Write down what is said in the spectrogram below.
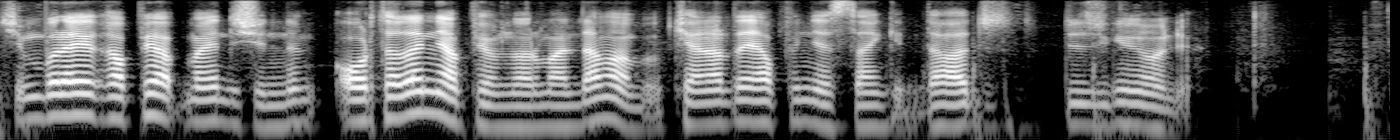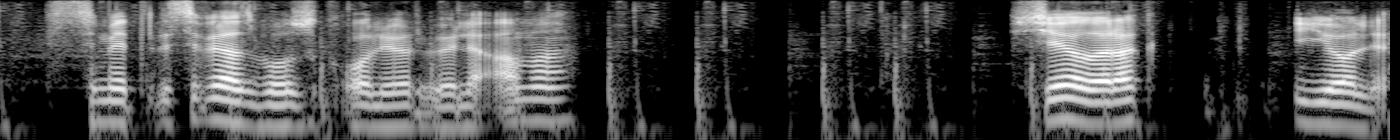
Şimdi buraya kapı yapmayı düşündüm. Ortadan yapıyorum normalde ama bu kenarda yapınca sanki daha düz- düzgün oluyor. Simetrisi biraz bozuk oluyor böyle ama şey olarak iyi oluyor.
